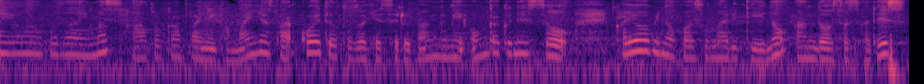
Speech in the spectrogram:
はようございます。ハートカンパニーが毎朝声でお届けする番組音楽熱奏火曜日のパーソナリティの安藤笹です。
